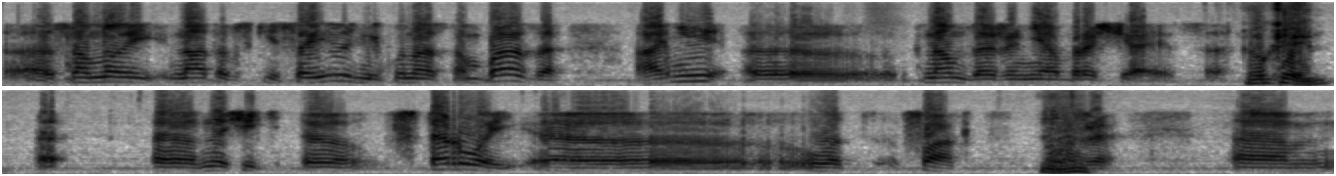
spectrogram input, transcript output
основной натовский союзник, у нас там база, они э, к нам даже не обращаются. Okay. Э, э, значит, э, второй э, вот факт. Тоже. Э,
